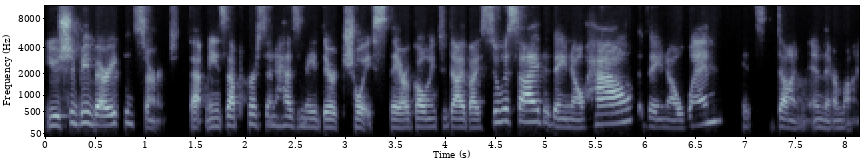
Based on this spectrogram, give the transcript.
You should be very concerned. That means that person has made their choice. They are going to die by suicide. They know how, they know when. It's done in their mind.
